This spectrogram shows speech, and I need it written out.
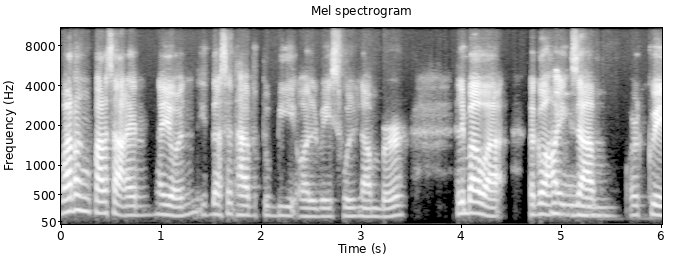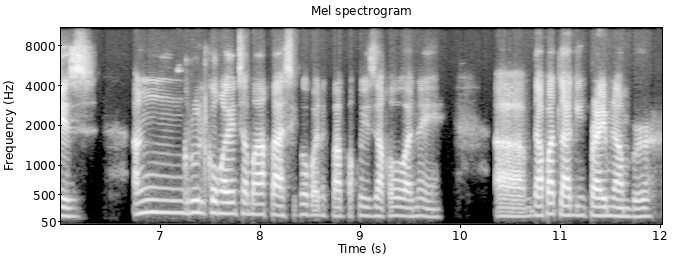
parang para sa akin ngayon it doesn't have to be always full number halimbawa nagawa ko hmm. exam or quiz ang rule ko ngayon sa mga klase ko pag nagpapa-quiz ako ano eh um, dapat laging prime number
